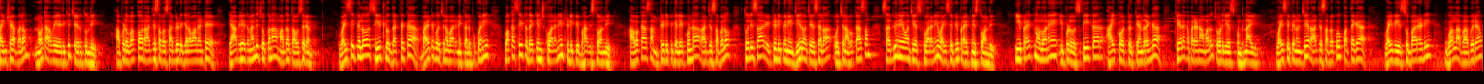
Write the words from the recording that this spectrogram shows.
సంఖ్యాబలం నూట అరవై ఐదుకి చేరుతుంది. అప్పుడు ఒక్కో రాజ్యసభ సభ్యుడు గెలవాలంటే యాభై ఐదు మంది చొప్పున మద్దతు అవసరం. వైసీపీలో సీట్లు దక్కక బయటకు వచ్చిన వారిని కలుపుకొని ఒక సీటు దక్కించుకోవాలని టీడీపీ భావిస్తోంది. అవకాశం టీడీపీకి లేకుండా రాజ్యసభలో తొలిసారి టీడీపీని జీరో చేసేలా వచ్చిన అవకాశం సద్వినియోగం చేసుకోవాలని వైసీపీ ప్రయత్నిస్తోంది. ఈ ప్రయత్నంలోనే ఇప్పుడు స్పీకర్ హైకోర్టు కేంద్రంగా కీలక పరిణామాలు చోటు చేసుకుంటున్నాయి. వైసీపీ నుంచి రాజ్యసభకు కొత్తగా వైవి సుబ్బారెడ్డి గొల్ల బాబురావు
